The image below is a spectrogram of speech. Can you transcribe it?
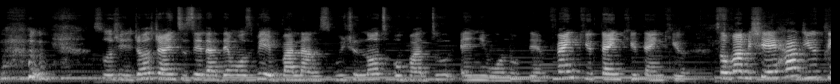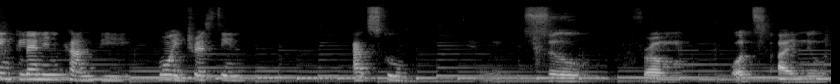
So she's just trying to say that there must be a balance. We should not overdo any one of them. Thank you thank you thank you. So Bamise, how do you think learning can be more interesting at school? So from what i know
